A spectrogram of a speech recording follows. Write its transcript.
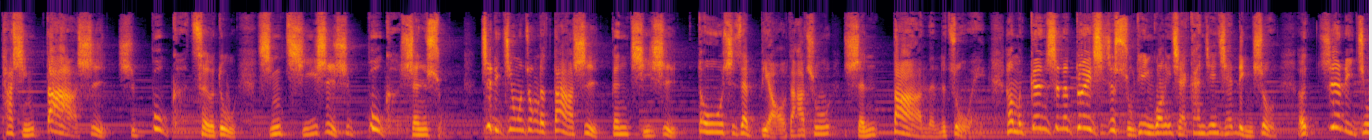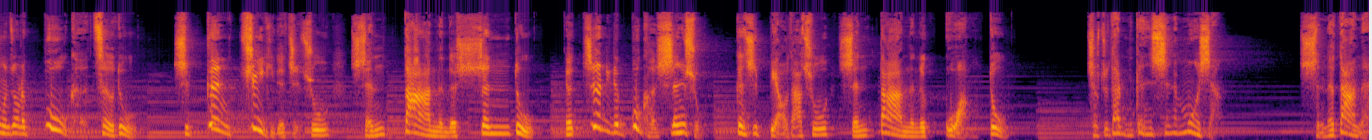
他行大事是不可测度，行奇事是不可胜数。这里经文中的大事跟奇事，都是在表达出神大能的作为，让我们更深的对齐这属天眼光，一起来看见，一起来领受。而这里经文中的不可测度。是更具体的指出神大能的深度，而这里的不可胜数，更是表达出神大能的广度。求主带领更深的默想，神的大能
